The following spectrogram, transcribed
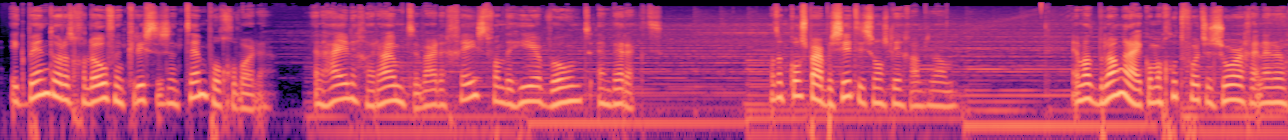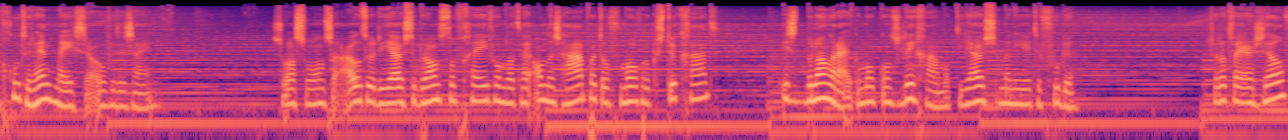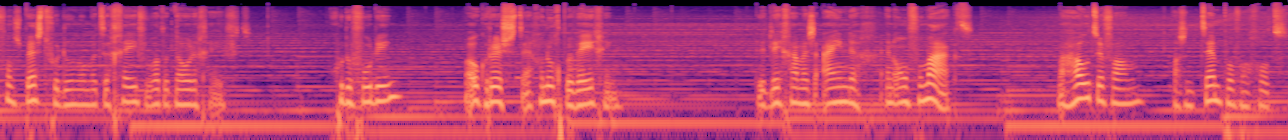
Ik ben door het geloof in Christus een tempel geworden, een heilige ruimte waar de geest van de Heer woont en werkt. Wat een kostbaar bezit is ons lichaam dan. En wat belangrijk om er goed voor te zorgen en er een goed rentmeester over te zijn. Zoals we onze auto de juiste brandstof geven omdat hij anders hapert of mogelijk stuk gaat, is het belangrijk om ook ons lichaam op de juiste manier te voeden. Zodat wij er zelf ons best voor doen om het te geven wat het nodig heeft. Goede voeding, maar ook rust en genoeg beweging. Dit lichaam is eindig en onvolmaakt, maar houdt ervan als een tempel van God.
